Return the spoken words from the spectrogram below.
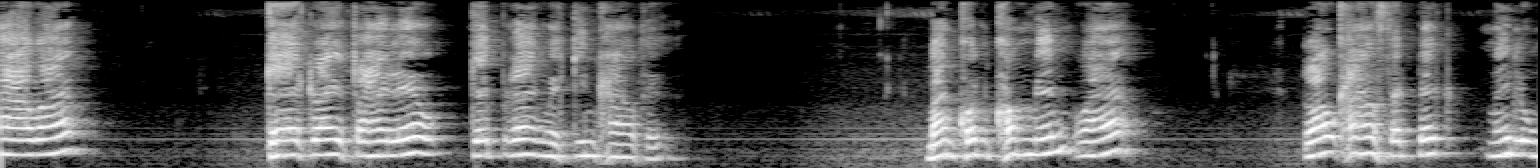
ด่าว่า แก่ไกลตายแล้ว เก็บแรงไว้กินข้าวเถอะ บางคนคอมเมนต์ว่า เราข้าวสเต็กไหม่ลุง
